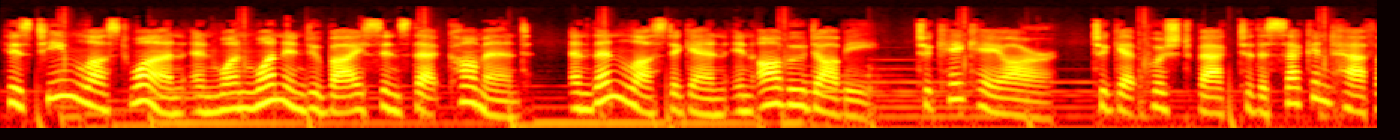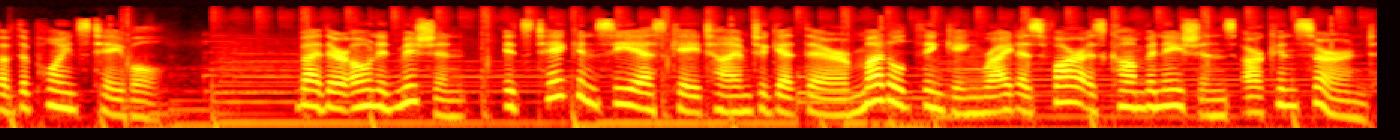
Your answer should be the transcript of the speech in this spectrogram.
His team lost one and won one in Dubai since that comment, and then lost again in Abu Dhabi, to KKR, to get pushed back to the second half of the points table. By their own admission, it's taken CSK time to get their muddled thinking right as far as combinations are concerned.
